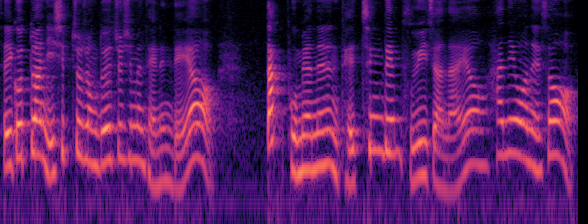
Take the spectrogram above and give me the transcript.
자, 이것 또한 20초 정도 해주시면 되는데요. 딱 보면은 대칭된 부위잖아요. 한의원에서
